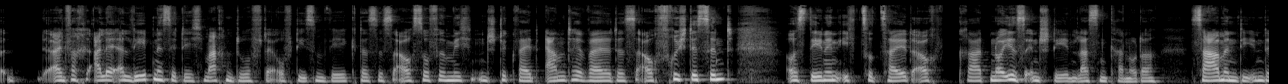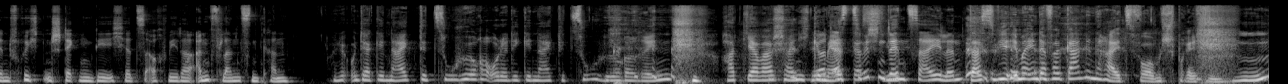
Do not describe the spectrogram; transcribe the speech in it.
äh, einfach alle Erlebnisse, die ich machen durfte auf diesem Weg. Das ist auch so für mich ein Stück weit Ernte, weil das auch Früchte sind, aus denen ich zurzeit auch gerade Neues entstehen lassen kann oder Samen, die in den Früchten stecken, die ich jetzt auch wieder anpflanzen kann. Und der geneigte Zuhörer oder die geneigte Zuhörerin hat ja wahrscheinlich gemerkt, dass, zwischen wir, den Zeilen. dass wir immer in der Vergangenheitsform sprechen. Hm?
